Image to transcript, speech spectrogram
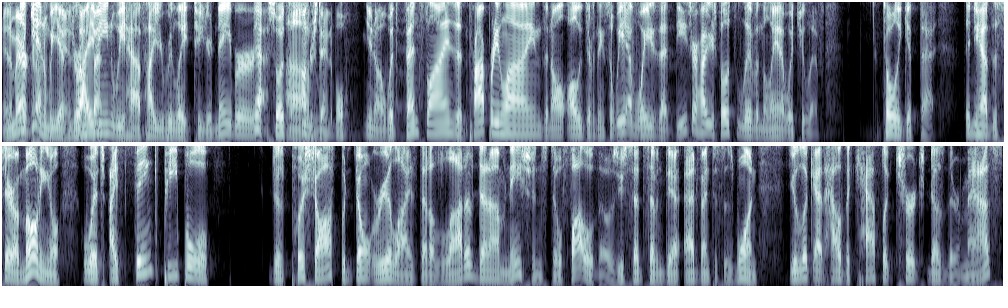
in America. again, we have in South Bend. driving, we have how you relate to your neighbor. Yeah, so it's um, understandable. you know, with fence lines and property lines and all, all these different things. So we have ways that these are how you're supposed to live in the land at which you live. Totally get that. Then you have the ceremonial, which I think people just push off, but don't realize that a lot of denominations still follow those. You said Seventh day Adventist is one. You look at how the Catholic Church does their mass,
